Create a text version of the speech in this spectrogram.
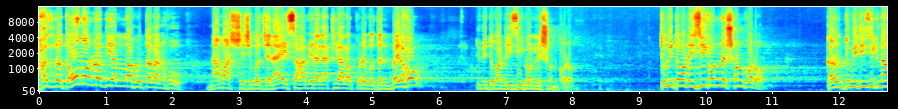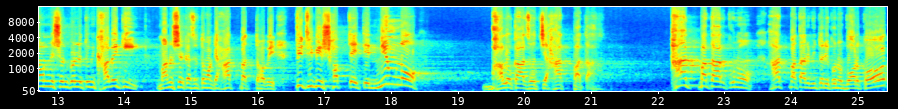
হজরত ওমর রাদি আল্লাহ তালানহ নামাজ শেষে বলছেন, এই সাহাবিরা লাঠি আলোক করে বলতেন, বের হও, তুমি তোমার রিজিক অন্বেষণ করো। তুমি তোমার রিজিক অন্বেষণ করো। কারণ তুমি রিজিক না অন্বেষণ করলে তুমি খাবে কি? মানুষের কাছে তোমাকে হাত পাততে হবে। পৃথিবীর সবচাইতে নিম্ন ভালো কাজ হচ্ছে হাত পাতা। হাত পাতার কোনো, হাত পাতার ভিতরে কোনো বরকত,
